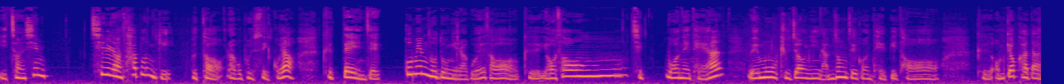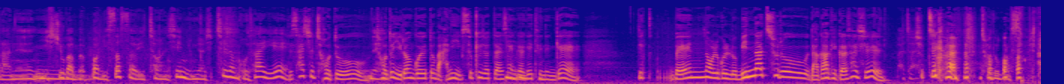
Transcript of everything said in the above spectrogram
2017년 4분기부터라고 볼 수 있고요. 그때 이제 꾸밈 노동이라고 해서 그 여성 직 원에 대한 외모 규정이 남성 직원 대비 더 그 엄격하다라는 음. 이슈가 몇 번 있었어요. 2016년, 17년 그 사이에. 사실 저도 네. 저도 이런 거에 또 많이 익숙해졌다는 생각이 음. 드는 게. 맨 얼굴로 민낯으로 나가기가 사실 맞아요. 쉽지가 않아요. 저도 그렇습니다.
